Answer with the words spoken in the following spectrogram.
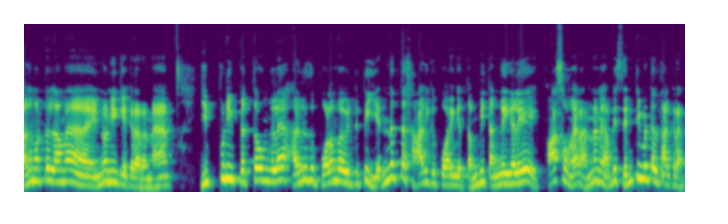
அது மட்டும் இல்லாமல் இன்னொன்னையும் கேட்குறாரு என்ன இப்படி பெத்தவங்கள அழுது புலம்ப விட்டுட்டு என்னத்தை சாதிக்க போறீங்க தம்பி தங்கைகளே? பாசம் வேற அண்ணனு அப்படியே சென்டிமெண்டல் தாக்குறாரு.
